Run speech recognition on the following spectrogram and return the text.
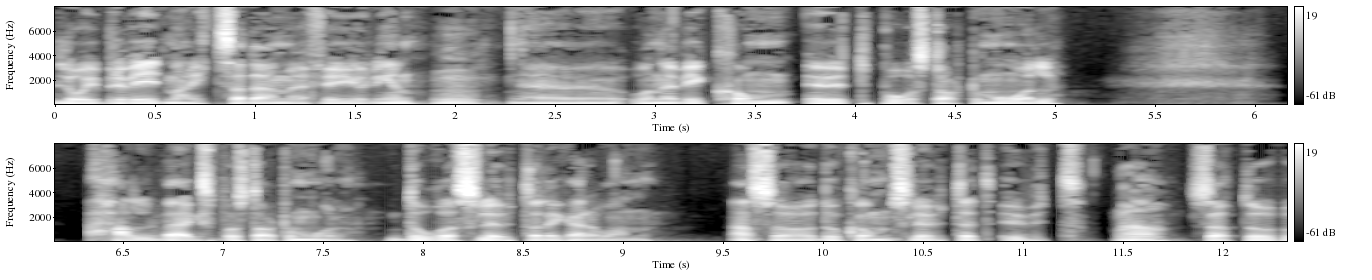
låg ju bredvid Maritza där med fyrhjulingen. Eh, och när vi kom ut på start och mål, halvvägs på start och mål, då slutade karavan. Alltså då kom slutet ut. Ja, Så att då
